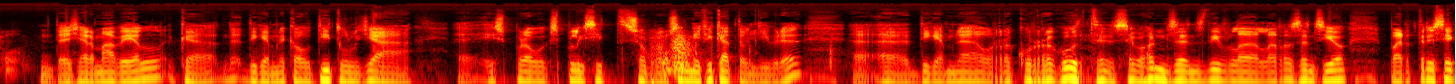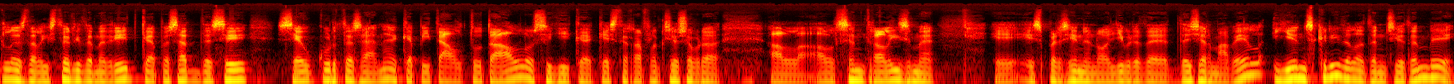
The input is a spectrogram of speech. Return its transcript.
sí. de Germà Bel, que diguem-ne que el títol ja eh, és prou explícit sobre el significat del llibre, eh, eh, diguem-ne el recorregut, segons ens diu la, la recensió, per tres segles de la història de Madrid, que ha passat de ser seu cortesana a capital total, o sigui que aquesta reflexió sobre el, el centralisme eh, és present en el llibre de, de Germà Bel, i ens crida l'atenció també,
